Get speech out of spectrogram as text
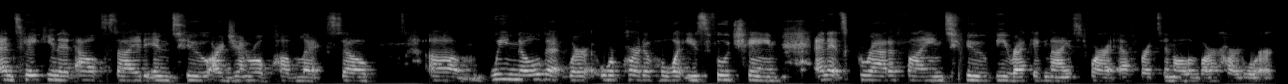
and taking it outside into our general public. So um, we know that we're, we're part of Hawaii's food chain and it's gratifying to be recognized for our efforts and all of our hard work.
